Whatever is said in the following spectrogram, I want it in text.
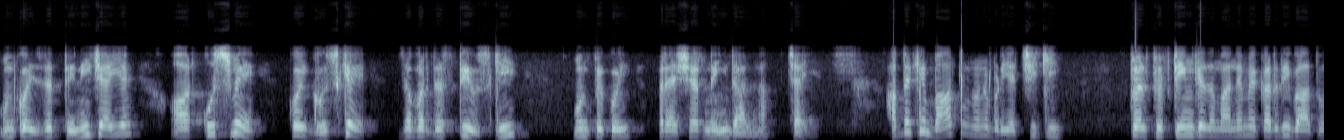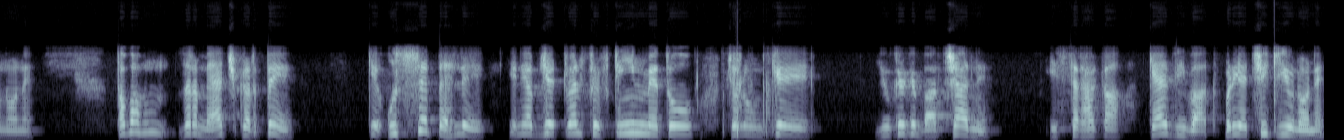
उनको इज़्ज़त देनी चाहिए और उसमें कोई घुस के ज़बरदस्ती उसकी उन पे कोई प्रेशर नहीं डालना चाहिए। अब देखिए, बात उन्होंने बड़ी अच्छी की। ट्वेल्व फिफ्टीन के ज़माने में कर दी बात उन्होंने। तब अब हम ज़रा मैच करते हैं कि उससे पहले, यानी अब ये ट्वेल्व फिफ्टीन में तो चलो उनके यूके के बादशाह ने इस तरह का कह दी बात बड़ी अच्छी की उन्होंने।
